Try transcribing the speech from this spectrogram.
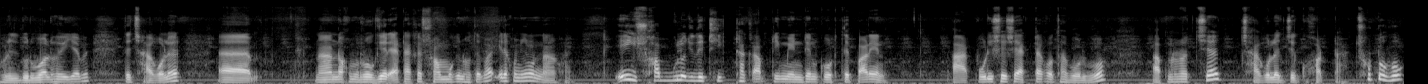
শরীর দুর্বল হয়ে যাবে। তো ছাগলের নানান রকম রোগের অ্যাটাকের সম্মুখীন হতে পারে, এরকম যেন না হয়। এই সবগুলো যদি ঠিকঠাক আপনি মেনটেন করতে পারেন আর পরিশেষে একটা কথা বলব। আপনার হচ্ছে ছাগলের যে ঘরটা, ছোট হোক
